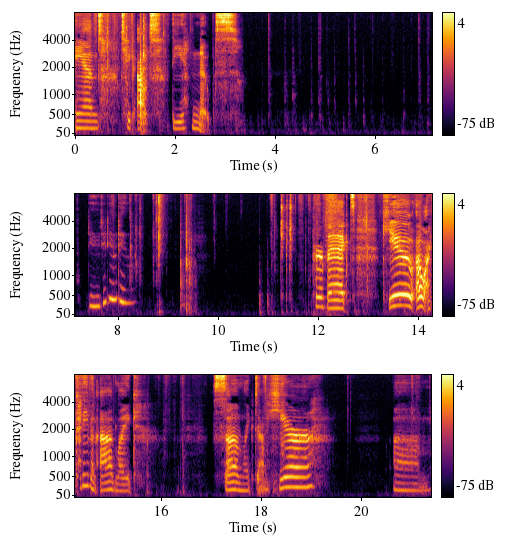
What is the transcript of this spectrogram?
And take out the notes. Do, do, do, do. Perfect. Cute. Oh, I could even add like some like down here. Um,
